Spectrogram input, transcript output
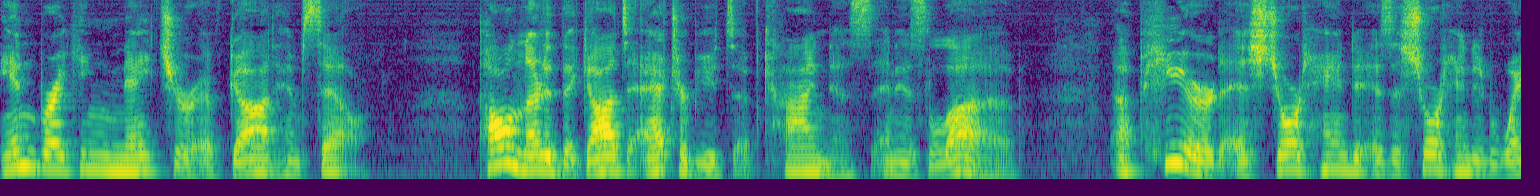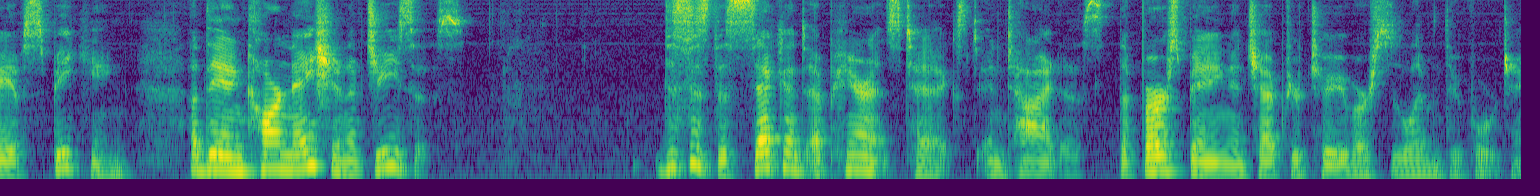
inbreaking nature of God Himself. Paul noted that God's attributes of kindness and His love appeared as shorthanded as a shorthanded way of speaking of the incarnation of Jesus. This is the second appearance text in Titus, the first being in chapter 2, verses 11 through 14.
